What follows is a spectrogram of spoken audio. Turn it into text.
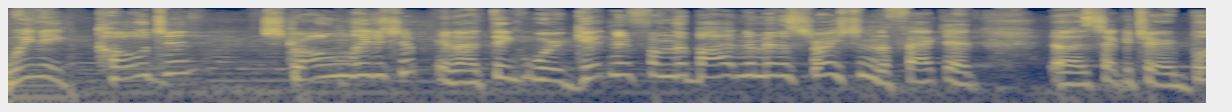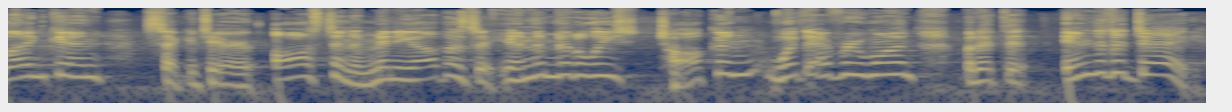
We need cogent, strong leadership, and I think we're getting it from the Biden administration. The fact that uh, Secretary Blinken, Secretary Austin, and many others are in the Middle East talking with everyone. But at the end of the day,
